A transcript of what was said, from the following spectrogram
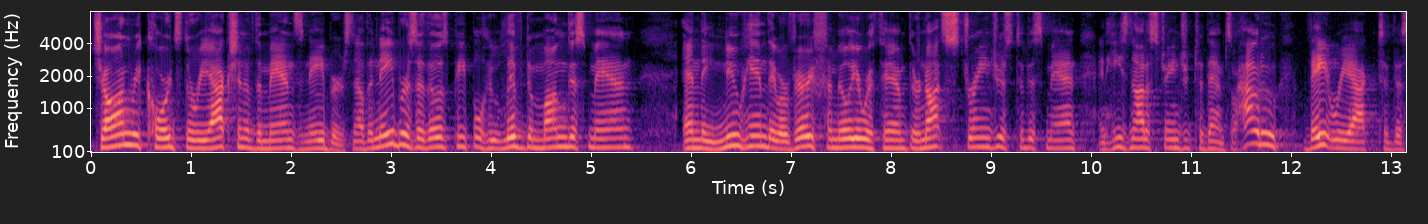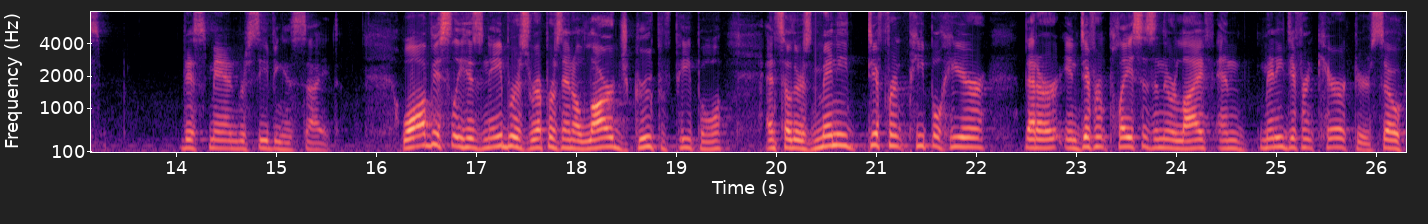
John records the reaction of the man's neighbors. Now, the neighbors are those people who lived among this man and they knew him, they were very familiar with him. They're not strangers to this man, and he's not a stranger to them. So, how do they react to this, this man receiving his sight? Well, obviously, his neighbors represent a large group of people, and so there's many different people here that are in different places in their life and many different characters. So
